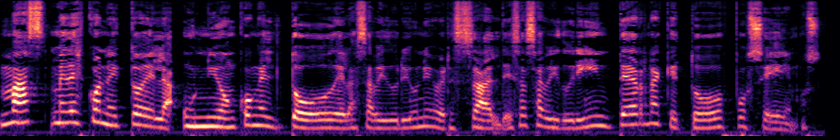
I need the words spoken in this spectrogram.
más me desconecto de la unión con el todo, de la sabiduría universal, de esa sabiduría interna que todos poseemos.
